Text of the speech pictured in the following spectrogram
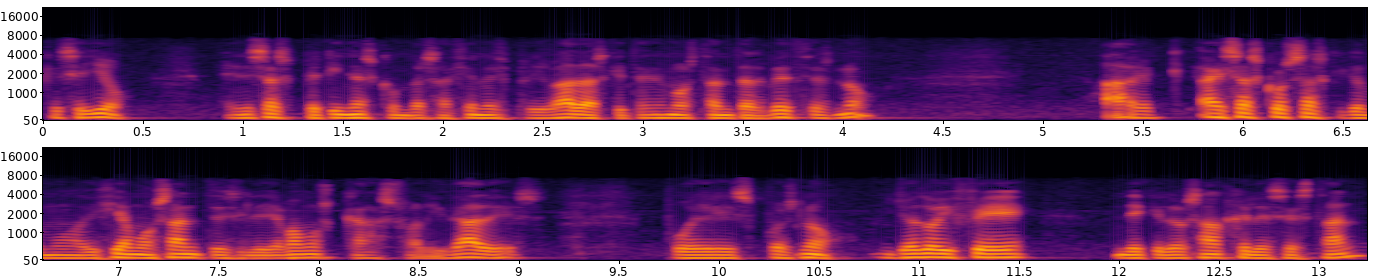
qué sé yo, en esas pequeñas conversaciones privadas que tenemos tantas veces, ¿no? A, esas cosas que, como decíamos antes, y le llamamos casualidades, pues, pues no. Yo doy fe de que los ángeles están,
